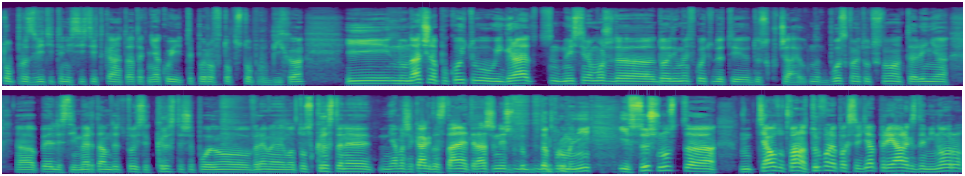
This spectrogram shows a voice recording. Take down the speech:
топ развити тенисисти и така нататък, някои те първо в топ 100 пробиха. И, но начина по който играят, наистина може да дойде момент, в който да ти доскочае. От надблъскването от основната линия, Пели Симер, там дето той се кръстеше по едно време, ама то с кръстане нямаше как да стане, трябваше нещо да, да промени. И всъщност цялото това натрупване пък се видя при Алекс Деминор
